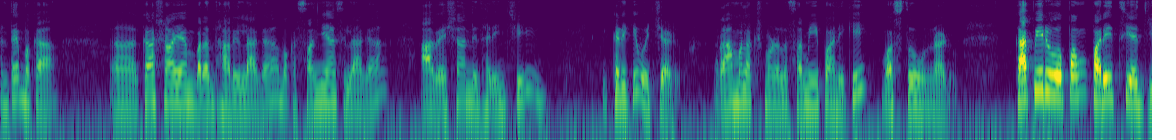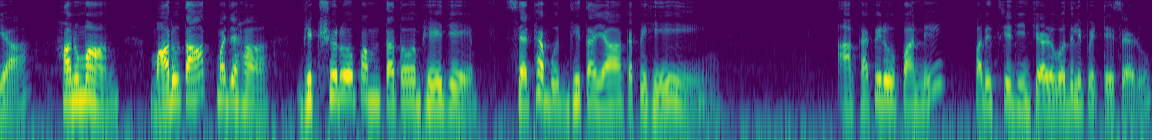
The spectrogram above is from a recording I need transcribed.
అంటే ఒక ఆ, కాషాయాంబరధారిలాగా ఒక సన్యాసిలాగా ఆ వేషాన్ని ధరించి ఇక్కడికి వచ్చాడు. రామలక్ష్మణుల సమీపానికి వస్తూ ఉన్నాడు. కపిరూపం పరిత్యజ్య హనుమాన్ మారుతాత్మజ భిక్షురూపం తతో భేజే శఠబుద్ధితయా కపి. ఆ కపిరూపాన్ని పరిత్యజించాడు వదిలిపెట్టేశాడు.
